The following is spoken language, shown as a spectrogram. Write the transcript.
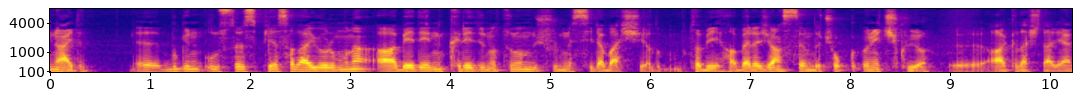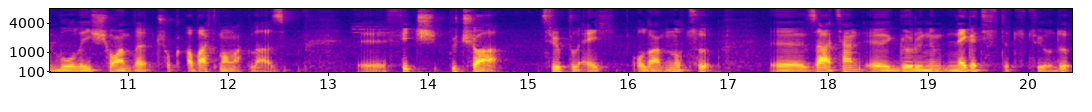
Günaydın. Ee, bugün uluslararası piyasalar yorumuna ABD'nin kredi notunun düşürmesiyle başlayalım. Bu tabii haber ajanslarında çok öne çıkıyor. Ee, arkadaşlar yani bu olayı şu anda çok abartmamak lazım. Ee, Fitch 3A, AAA olan notu e, zaten e, görünüm negatifte tutuyordu.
